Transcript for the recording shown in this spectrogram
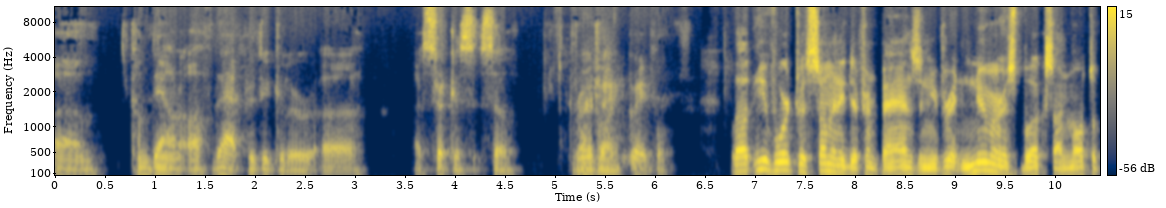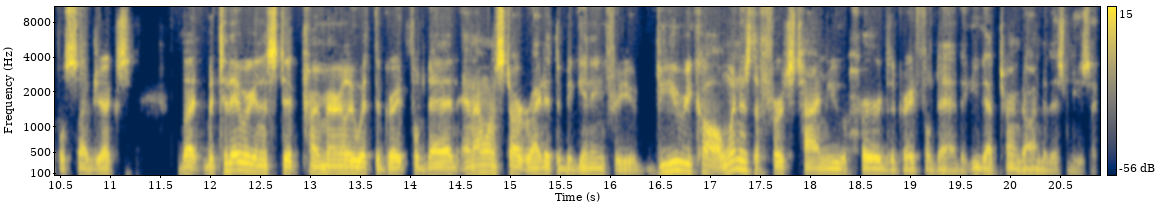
um, come down off that particular uh, circus. So, right, right. grateful. Well, you've worked with so many different bands and you've written numerous books on multiple subjects. But but today we're going to stick primarily with the Grateful Dead, and I want to start right at the beginning for you. Do you recall when is the first time you heard the Grateful Dead that you got turned on to this music?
